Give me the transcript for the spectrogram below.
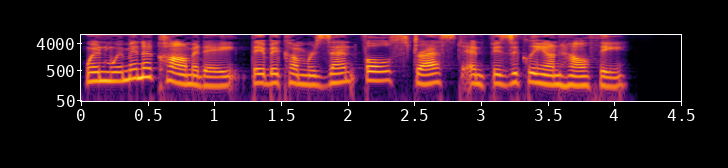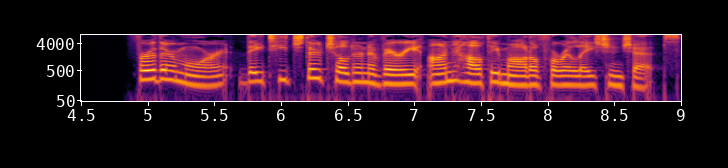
When women accommodate, they become resentful, stressed, and physically unhealthy. Furthermore, they teach their children a very unhealthy model for relationships,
